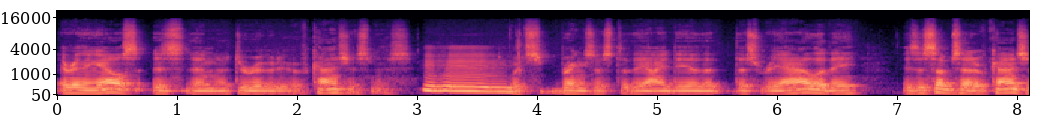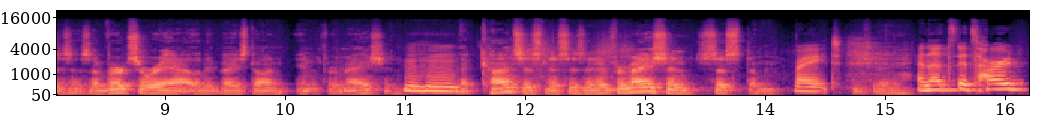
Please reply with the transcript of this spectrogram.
everything else is then a derivative of consciousness, mm-hmm. which brings us to the idea that this reality is a subset of consciousness, a virtual reality based on information. Mm-hmm. That consciousness is an information system. Right. And that's it's hard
